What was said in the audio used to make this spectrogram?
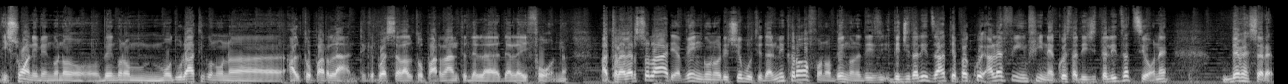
i suoni vengono, vengono, modulati con un eh, altoparlante, che può essere l'altoparlante del, dell'iPhone. Attraverso l'aria vengono ricevuti dal microfono, vengono digitalizzati e poi alla fine, infine questa digitalizzazione deve essere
